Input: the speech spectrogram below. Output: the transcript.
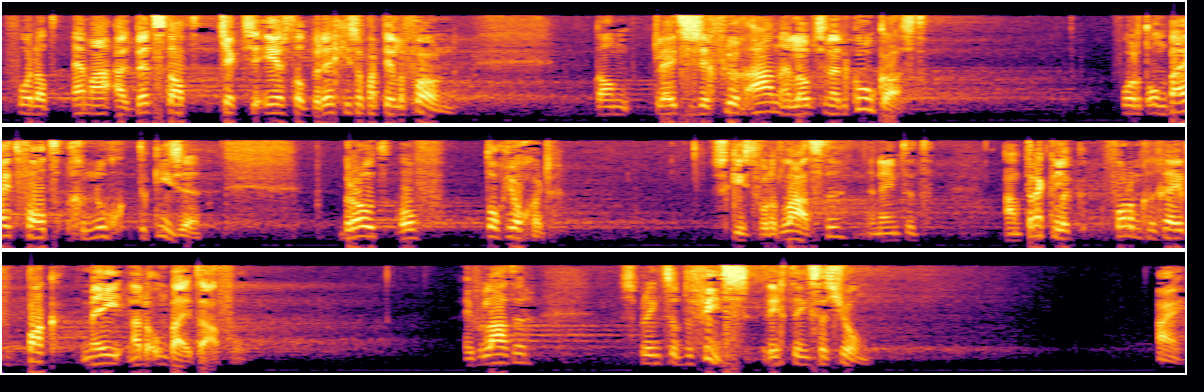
Voordat Emma uit bed stapt, checkt ze eerst wat berichtjes op haar telefoon. Dan kleedt ze zich vlug aan en loopt ze naar de koelkast. Voor het ontbijt valt genoeg te kiezen. Brood of toch yoghurt. Ze kiest voor het laatste en neemt het aantrekkelijk vormgegeven pak mee naar de ontbijttafel. Even later springt ze op de fiets richting station. Ai,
